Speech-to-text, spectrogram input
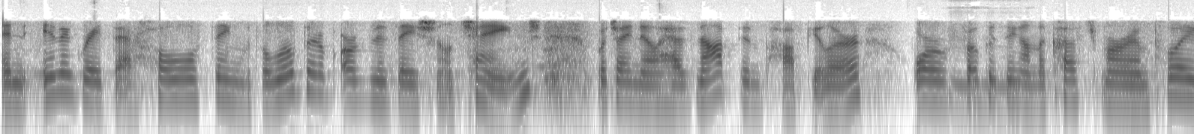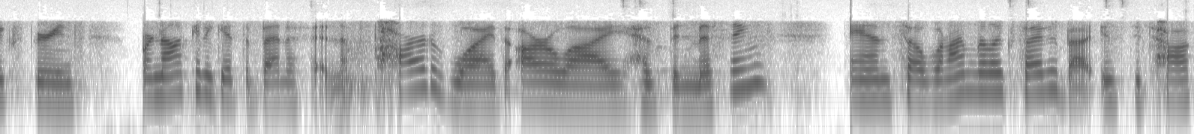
and integrate that whole thing with a little bit of organizational change, which I know has not been popular, or mm-hmm. focusing on the customer or employee experience, we're not going to get the benefit. And that's part of why the ROI has been missing And so, what I'm really excited about is to talk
